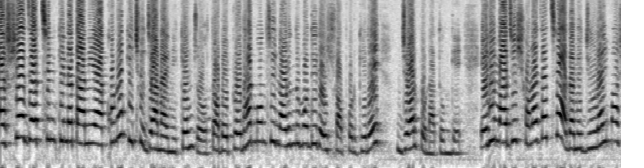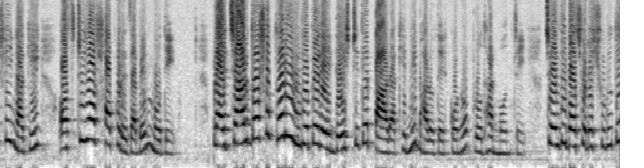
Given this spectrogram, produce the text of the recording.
রাশিয়া যাচ্ছেন কিনা তা নিয়ে এখনও কিছু জানায়নি কেন্দ্র। তবে প্রধানমন্ত্রী নরেন্দ্র মোদীর এই সফর ঘিরে জল্পনা তুঙ্গে। এরই মাঝে শোনা যাচ্ছে, আগামী জুলাই মাসেই নাকি অস্ট্রেলিয়া সফরে যাবেন মোদী। প্রায় চার দশক ধরে ইউরোপের এই দেশটিতে পা রাখেননি ভারতের কোনো প্রধানমন্ত্রী। চলতি বছরের শুরুতে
